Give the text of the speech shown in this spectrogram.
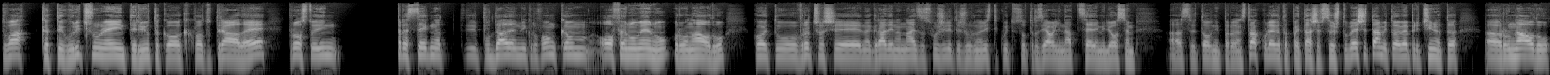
това категорично не е интервю такова, каквото трябва да е. Просто един пресегнат подаден микрофон към О феномено Роналдо, който връчваше награди на най-заслужилите журналисти, които са отразявали над 7 или 8 а, световни първенства. Колегата Пайташев също беше там и той бе причината а, Роналдо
